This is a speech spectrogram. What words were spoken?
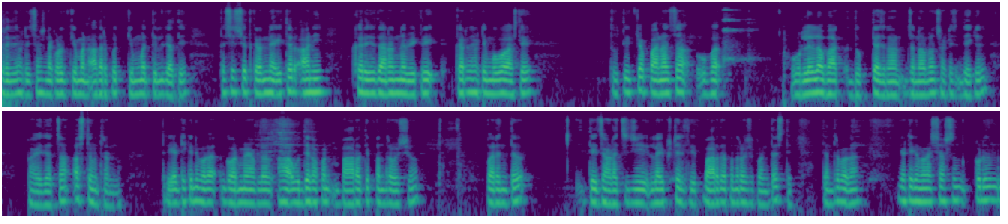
खरेदीसाठी शासनाकडून किमान आधारभूत किंमत दिली जाते. तसेच शेतकऱ्यांना इतर आणि खरेदीदारांना विक्री करण्यासाठी मुभा असते तुतीच्या पानाचा उभा उरलेला भाग दुभत्या जना जनावरांसाठी देखील फायद्याचा असतो मित्रांनो. तर या ठिकाणी बघा गव्हर्मेंट आपल्याला हा उद्योग आपण बारा ते पंधरा वर्षपर्यंत ते झाडाची जी लाईफस्टाईल ती बारा ते पंधरा वर्षापर्यंत असते. त्यानंतर बघा या ठिकाणी बघा शासनकडून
